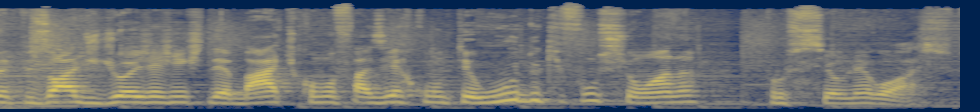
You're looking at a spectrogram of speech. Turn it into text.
No episódio de hoje a gente debate como fazer conteúdo que funciona para o seu negócio.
